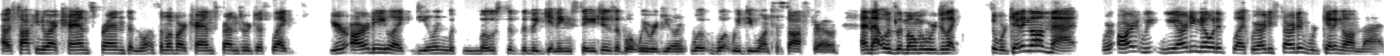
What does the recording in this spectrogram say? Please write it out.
I was talking to our trans friends and some of our trans friends were just like, you're already like dealing with most of the beginning stages of what we were dealing what, what we do on testosterone. And that was the moment we we're just like, so we're getting on that. We're already, we, we already know what it's like. We already started. We're getting on that.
